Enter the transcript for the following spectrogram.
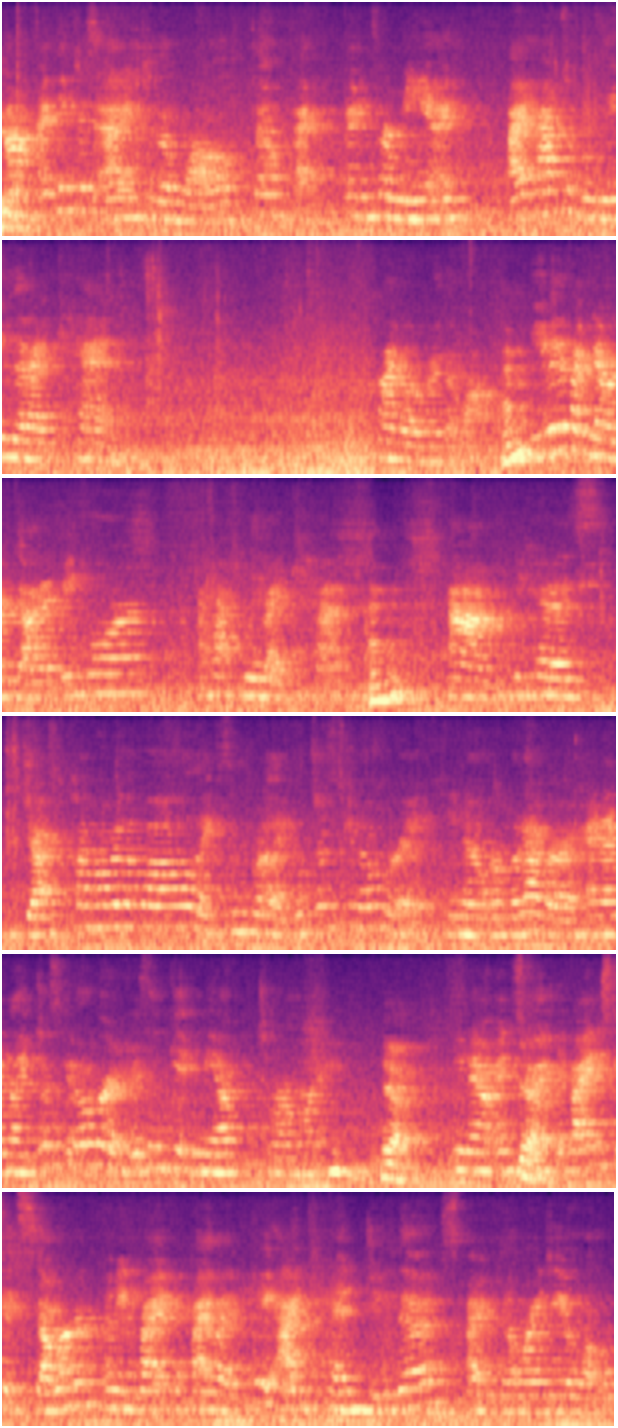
Um, I think just adding to the wall, though, I, mean, for me, I, I have to believe that I can climb over the wall. Mhm. Even if I've never done it before, I have to believe I can. Mhm. Um, because just come over the wall, like some people are like, well, just get over it, you know, or whatever. And I'm like, just get over it isn't getting me up tomorrow morning. Yeah. You know, and so Yeah. if I just get stubborn, I mean, if I, if I like, hey, I can do this, I have no idea what,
